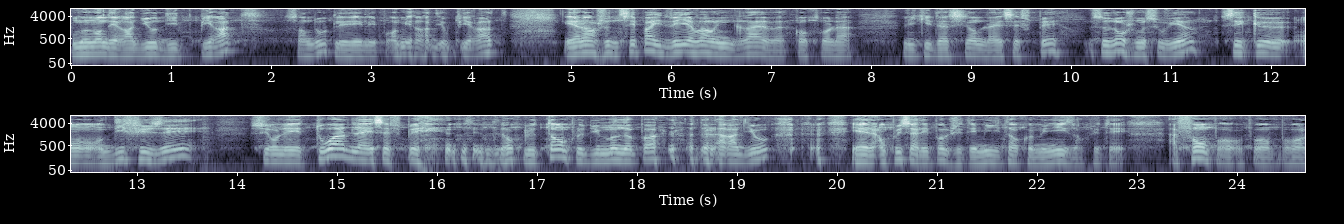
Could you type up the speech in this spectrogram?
au moment des radios dites pirates sans doute, les, les, premières radios pirates. Et alors, je ne sais pas, il devait y avoir une grève contre la liquidation de la SFP. Ce dont je me souviens, c'est que on diffusait sur les toits de la SFP, donc le temple du monopole de la radio. Et en plus, à l'époque, j'étais militant communiste, donc j'étais à fond pour, pour, pour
